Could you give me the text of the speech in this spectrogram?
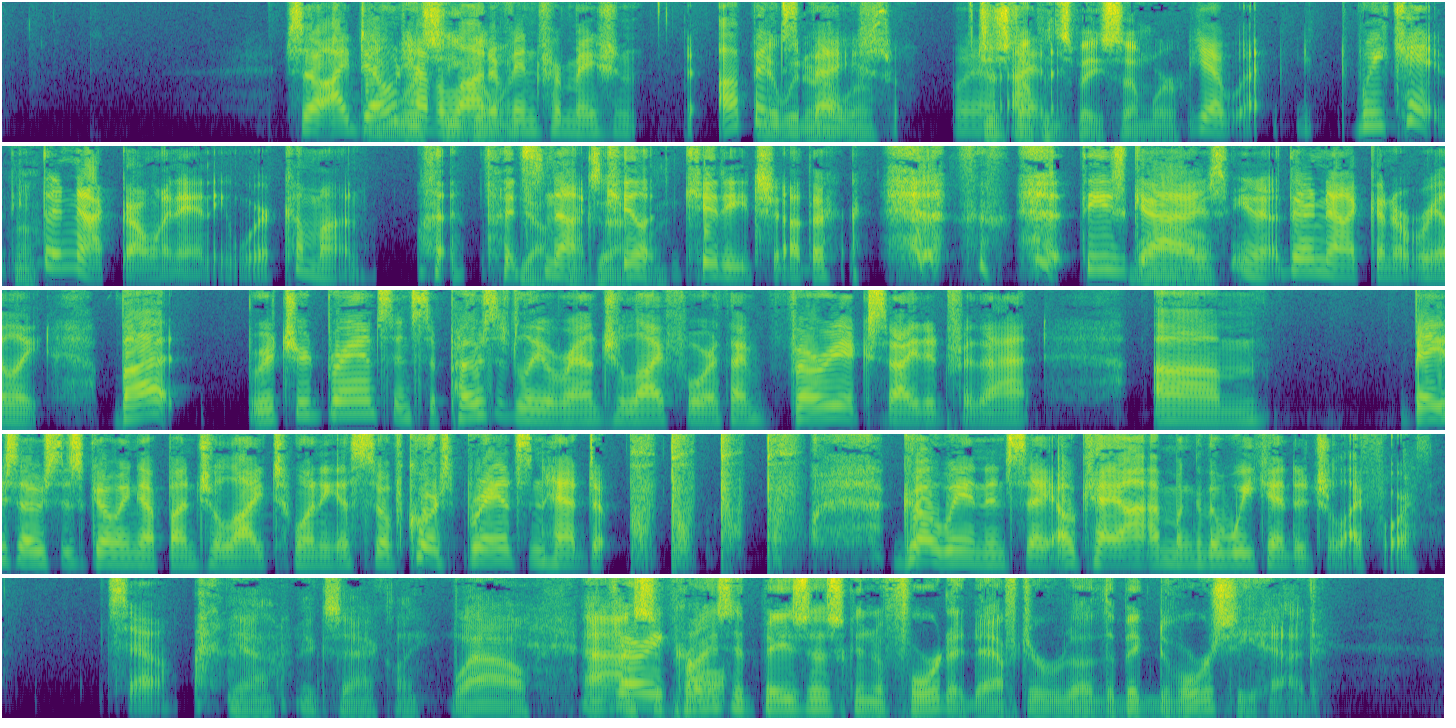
So I don't have a lot of information up in Yeah, we don't know where. space. Well, Just I- up in space somewhere. yeah, we can't. They're not going anywhere. Come on, let's Yeah, not kill, kid each other. These Wow. guys, you know, they're not going to really. But Richard Branson supposedly around July fourth. I'm very excited for that. Um, Bezos is going up on July twentieth, so of course Branson had to go in and say, "Okay, I'm on the weekend of July fourth. So Yeah, exactly. Wow. I- I'm surprised cool. that Bezos can afford it after uh, the big divorce he had.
